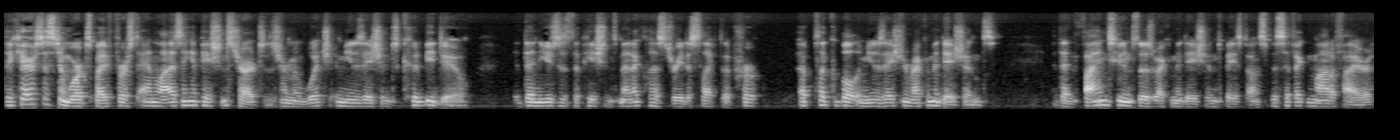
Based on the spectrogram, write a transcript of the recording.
The care system works by first analyzing a patient's chart to determine which immunizations could be due it then uses the patient's medical history to select the applicable immunization recommendations. It then fine tunes those recommendations based on specific modifiers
